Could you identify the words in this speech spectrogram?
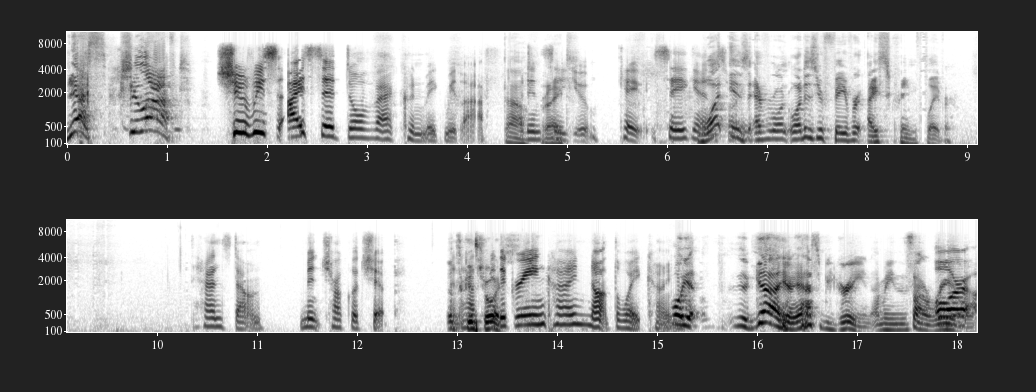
yes, she laughed. Should we? I said Dolvak couldn't make me laugh. I Oh, didn't right. say you. Okay, say again. What sorry. is everyone? What is your favorite ice cream flavor? hands down mint chocolate chip? That's It a good has to be choice. The green kind, not the white kind. Oh yeah, get out of here. It has to be green. I mean, it's not real. Or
